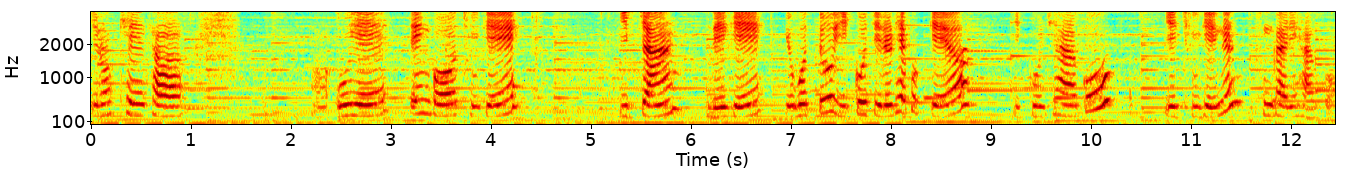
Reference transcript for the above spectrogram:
이렇게 해서 어, 위에 뗀 거 두 개, 입장 네 개, 요것도 이꼬지를 해볼게요. 이꼬지 하고 얘 두 개는 분갈이 하고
